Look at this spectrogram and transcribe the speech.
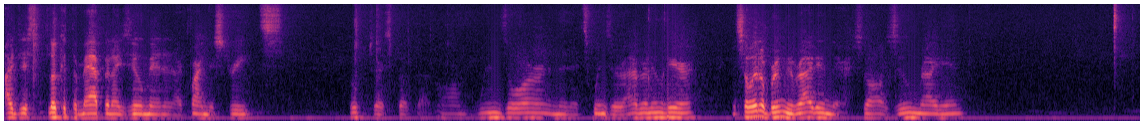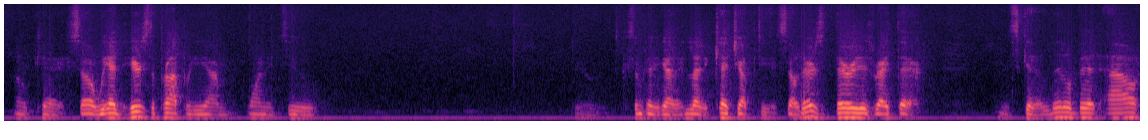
I just look at the map and I zoom in and I find the streets. Oops, I spelled that wrong. Windsor, and then it's Windsor Avenue here. And so it'll bring me right in there. So I'll zoom right in. Okay, so we had, here's the property I'm wanted to do. Sometimes you gotta let it catch up to you. So there's, there it is right there. Let's get a little bit out.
